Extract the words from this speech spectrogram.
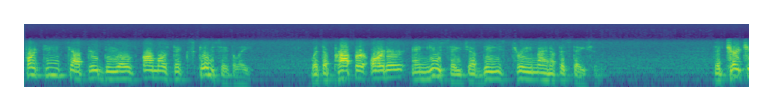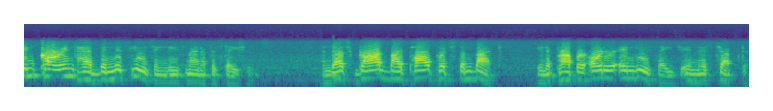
14th chapter deals almost exclusively with the proper order and usage of these three manifestations. The church in Corinth had been misusing these manifestations, and thus God, by Paul, puts them back into proper order and usage in this chapter.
